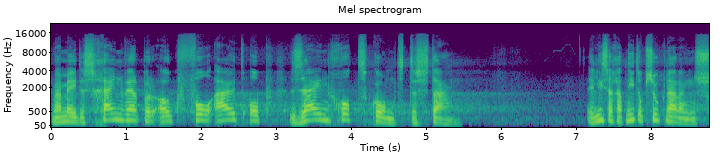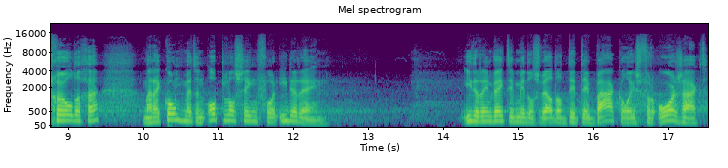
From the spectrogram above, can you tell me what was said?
waarmee de schijnwerper ook voluit op zijn God komt te staan. Elisa gaat niet op zoek naar een schuldige, maar hij komt met een oplossing voor iedereen. Iedereen weet inmiddels wel dat dit debakel is veroorzaakt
